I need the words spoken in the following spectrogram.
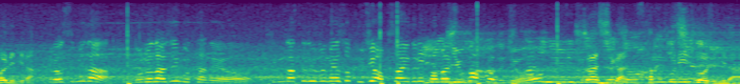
걸립니다 그렇습니다. 좀 노련하지 못하네요. 지금 같은 흐름에서 굳이 업사이드를 범할 이유가 없거든요. 추가 시간 3분이 주어집니다.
